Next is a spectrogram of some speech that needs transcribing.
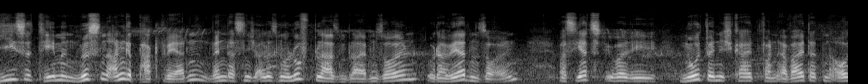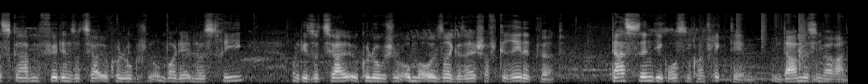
diese Themen müssen angepackt werden, wenn das nicht alles nur Luftblasen bleiben sollen oder werden sollen, was jetzt über die Notwendigkeit von erweiterten Ausgaben für den sozialökologischen Umbau der Industrie und die sozialökologischen Umbau unserer Gesellschaft geredet wird. Das sind die großen Konfliktthemen und da müssen wir ran.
